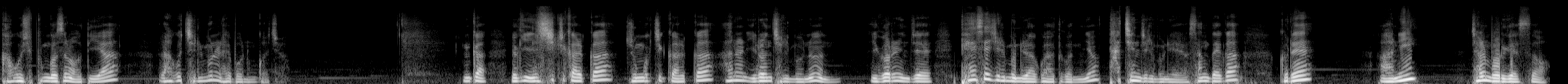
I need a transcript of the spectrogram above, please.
가고 싶은 곳은 어디야? 라고 질문을 해보는 거죠. 그러니까 여기 일식집 갈까? 중국집 갈까? 하는 이런 질문은 이거를 이제 폐쇄 질문이라고 하거든요. 닫힌 질문이에요. 상대가 그래? 아니? 잘 모르겠어.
